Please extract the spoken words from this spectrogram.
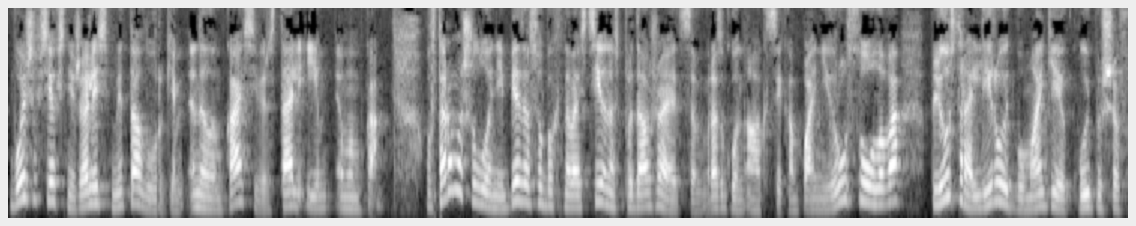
Больше всех снижались металлурги – НЛМК, Северсталь и ММК. Во втором эшелоне без особых новостей у нас продолжается разгон акций компании Русолова, плюс роллируют бумаги Куйбышев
